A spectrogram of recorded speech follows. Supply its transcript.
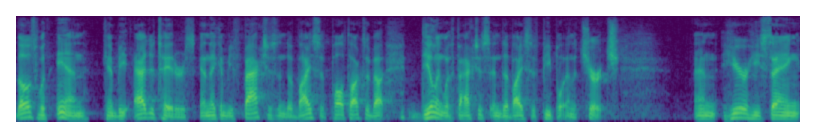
Those within can be agitators and they can be factious and divisive. Paul talks about dealing with factious and divisive people in the church. And here he's saying,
